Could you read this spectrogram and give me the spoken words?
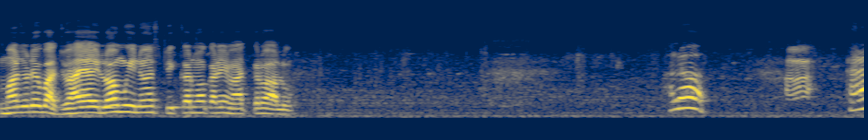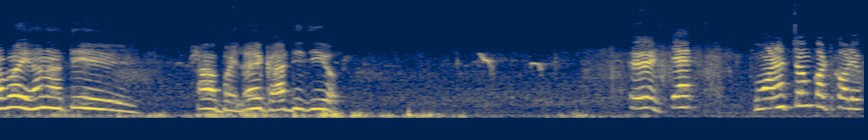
મારા જોડે બાજુ આવ્યા લો હું એનો સ્પીકરમાં કરીને વાત કરવા આલું. હલો. કારાભાઈ હા ના તે આ ભલાએ ગાળ દીધી. એ તે ફોન જ ચમ કટ કર્યો?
